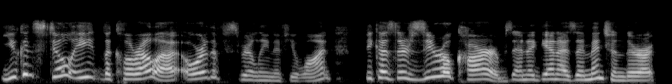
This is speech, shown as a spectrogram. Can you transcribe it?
you can still eat the chlorella or the spirulina if you want, because there's zero carbs. And again, as I mentioned, there are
